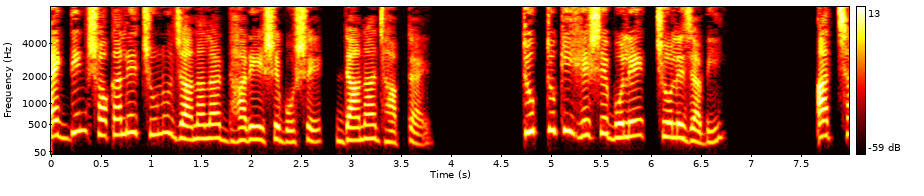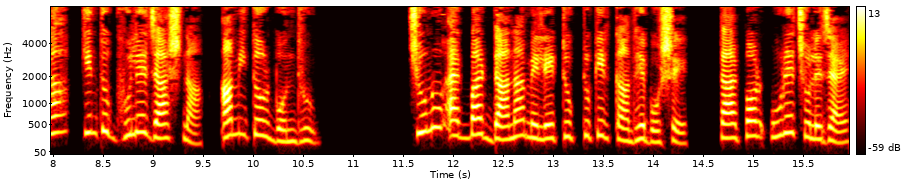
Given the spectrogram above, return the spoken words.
একদিন সকালে চুনু জানালার ধারে এসে বসে ডানা ঝাপটায়। টুকটুকি হেসে বলে, চলে যাবি? আচ্ছা কিন্তু ভুলে যাস না, আমি তোর বন্ধু। চুনু একবার ডানা মেলে টুকটুকির কাঁধে বসে, তারপর উড়ে চলে যায়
